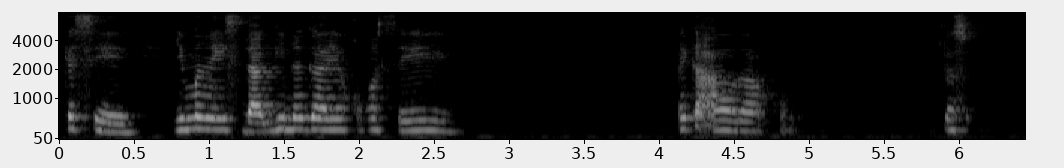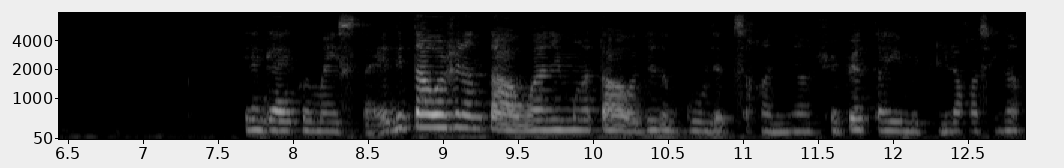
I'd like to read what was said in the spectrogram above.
Kasi, yung mga isda, ginagaya ko kasi. Ay, ka-aura ko. Tapos, ginagaya ko yung mga isda. Eh, di tawa siya ng tawa. Yung mga tao din naggulat sa kanya. Siyempre, tahimik nila kasi nga,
